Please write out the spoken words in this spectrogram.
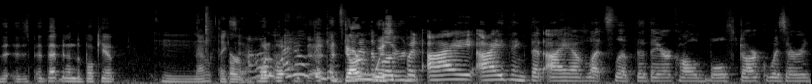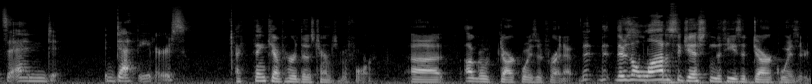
Has that been in the book yet? Mm, I don't think Or so. what- Um, I don't think a it's dark been in the wizard? book, but I I think that I have let slip that they are called both dark wizards and Death Eaters. I think I've heard those terms before. Uh, I'll go dark wizard for right now. Th- th- there's a lot of suggestion that he's a dark wizard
